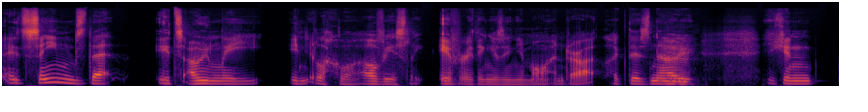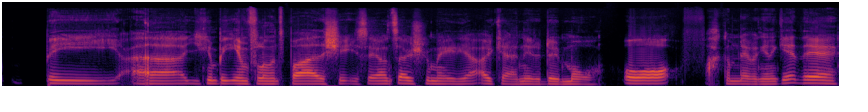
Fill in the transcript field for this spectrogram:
it seems that it's only in like well, obviously everything is in your mind, right? Like there's no, Mm. you can be uh you can be influenced by the shit you see on social media. Okay, I need to do more, or fuck, I'm never gonna get there.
